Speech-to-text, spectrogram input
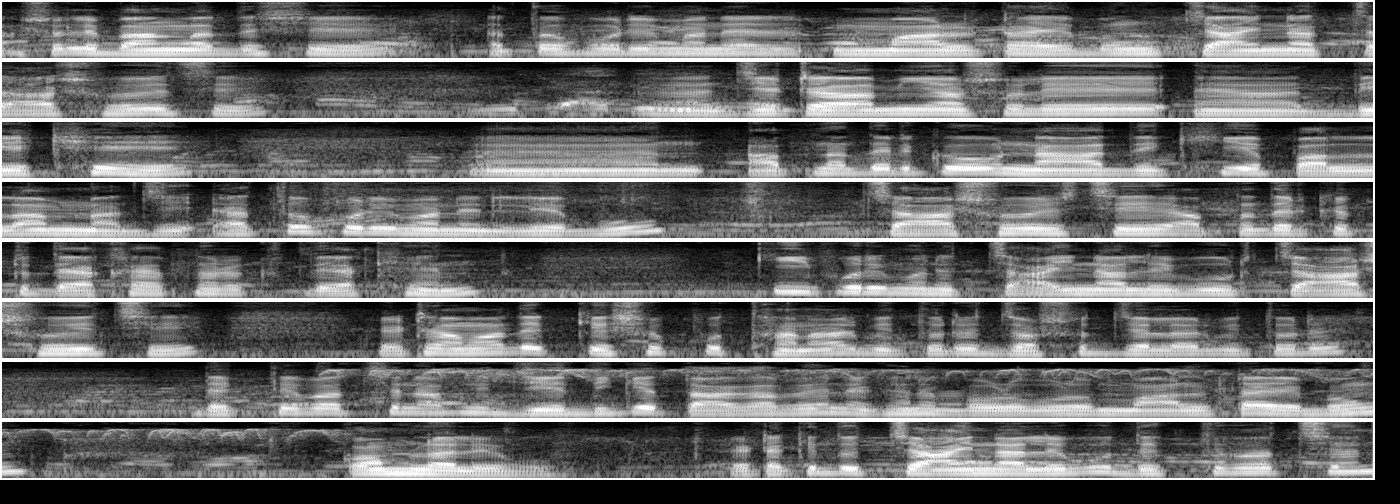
আসলে বাংলাদেশে এত পরিমাণের মালটা এবং চায়না চাষ হয়েছে যেটা আমি আসলে দেখে আপনাদেরকেও না দেখিয়ে পারলাম না যে এত পরিমাণে লেবু চাষ হয়েছে। আপনাদেরকে একটু দেখায়, আপনারা একটু দেখেন কি পরিমাণে চাইনা লেবুর চাষ হয়েছে। এটা আমাদের কেশবপুর থানার ভিতরে, যশোর জেলার ভিতরে। দেখতে পাচ্ছেন আপনি যেদিকে তাকাবেন, এখানে বড় বড় মালটা এবং কমলা লেবু। এটা কিন্তু চাইনা লেবু, দেখতে পাচ্ছেন?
